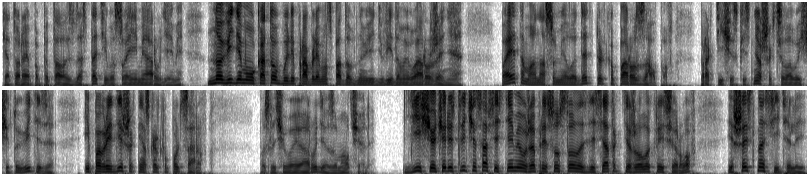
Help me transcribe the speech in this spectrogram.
которая попыталась достать его своими орудиями — но, видимо, у котов были проблемы с подобным видом вооружения, поэтому она сумела дать только пару залпов, практически снесших силовой щит у «Витязя» и повредивших несколько пульсаров, после чего ее орудия замолчали. Еще через три часа в системе уже присутствовало с десяток тяжелых крейсеров и шесть носителей,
